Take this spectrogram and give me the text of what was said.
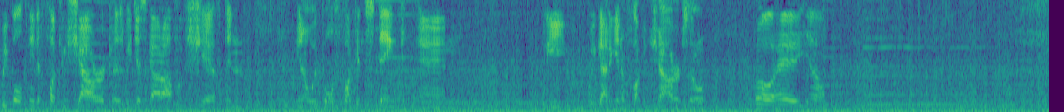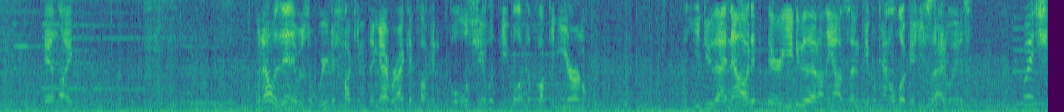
we both need a fucking shower because we just got off of shift, and you know, we both fucking stink, and we we got to get a fucking shower. So, oh hey, you know and like when I was in, it was the weirdest fucking thing ever. I could fucking bullshit with people at the fucking urinal. You do that now, or you do that on the outside, and people kind of look at you sideways, which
